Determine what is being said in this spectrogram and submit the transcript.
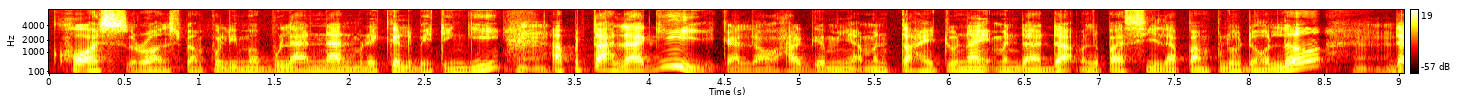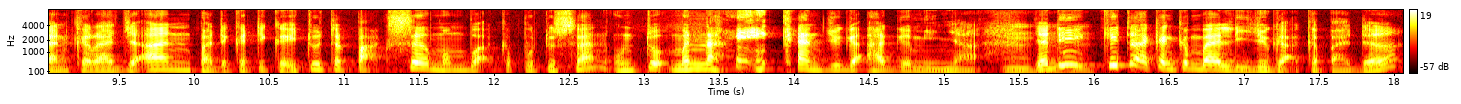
kos RON 95 bulanan mereka lebih tinggi mm-hmm. apatah lagi kalau harga minyak mentah itu naik mendadak melepasi 80 dolar mm-hmm. dan kerajaan pada ketika itu terpaksa membuat keputusan untuk menaikkan juga harga minyak mm-hmm. jadi kita akan kembali juga kepada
